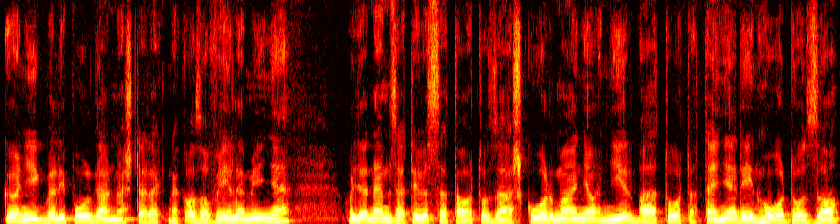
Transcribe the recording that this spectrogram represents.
környékbeli polgármestereknek az a véleménye, hogy a Nemzeti Összetartozás kormánya Nyírbátort a tenyerén hordozza,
